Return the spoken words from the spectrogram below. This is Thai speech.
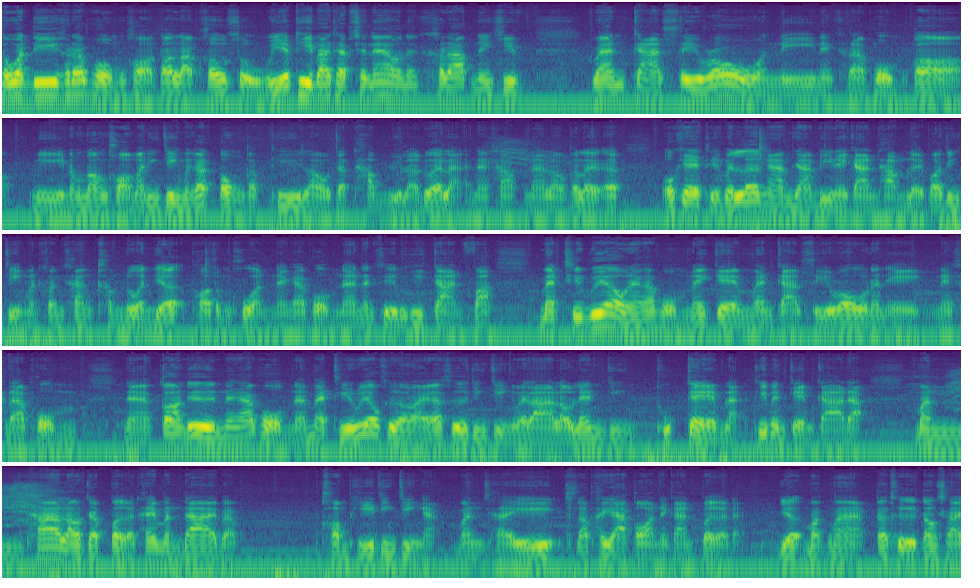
สวัสดีครับผมขอต้อนรับเข้าสู่ VFT by Tab Channel นะครับ ในคลิป Vanguard Zero วันนี้นะครับผมก็มีน้องๆขอมาจริง ๆ มันก็ตรงกับที่เราจะทำอยู่แล้วด้วยแหละนะครับนะเราก็เลยเออโอเค ถือเป็นเลิกงามยามดีในการทำเลย เพราะจริง ๆ มันค่อนข้างคำนวณเยอะพอสมควรนะครับผมนะนั่นคือวิธีการฝาก Material นะครับผมในเกม Vanguard Zero นั่นเองนะครับผมนะก่อนอื่นนะครับผมนะ Material คืออะไรก็คือจริง ๆ เวลาเราเล่นจริงทุกเกมแหละที่เป็นเกมการ์ดอะ มันถ้าเราจะเปิดให้มันได้แบบคอมพิวจริงๆอะ่ะมันใช้ทรัพยากรในการเปิดอะ่ะเยอะมากๆ ก็คือต้องใช้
